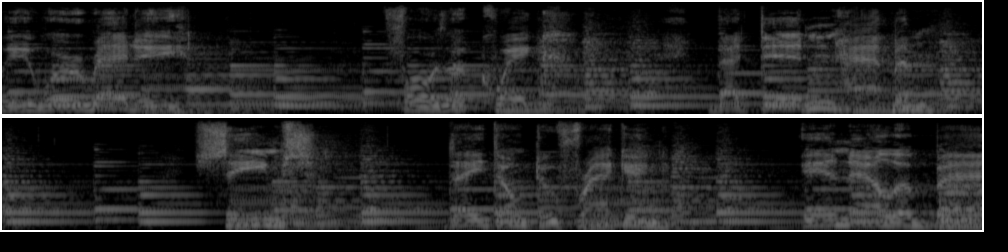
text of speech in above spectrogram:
We were ready for the quake that didn't happen. Seems they don't do fracking in Alabama.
